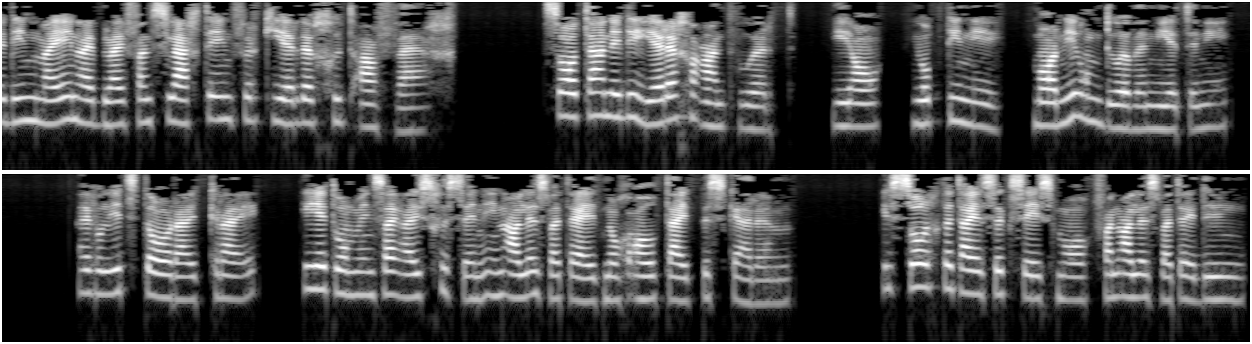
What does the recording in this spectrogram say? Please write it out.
hy dien mij en hij blijft van slechte en verkeerde goed af weg. Satan het die Heere geantwoord, ja, Job die nie, maar nie om dove te nie. Hy wil iets daaruit kry, hy het om in sy huisgesin en alles wat hij het nog altijd beskerm. Hy zorg dat hij succes maak van alles wat hij doen.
